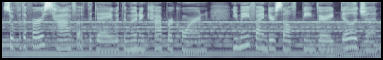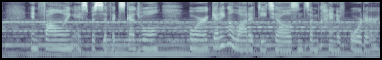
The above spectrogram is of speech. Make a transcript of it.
So, for the first half of the day with the moon in Capricorn, you may find yourself being very diligent in following a specific schedule or getting a lot of details in some kind of order.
